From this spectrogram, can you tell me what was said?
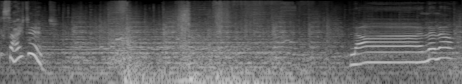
excited! La la la.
